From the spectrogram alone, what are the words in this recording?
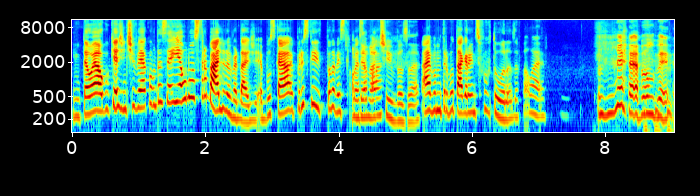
Então é algo que a gente vê acontecer e é o nosso trabalho, na verdade. É buscar, por isso que toda vez que começa a falar, Alternativas, né? ah, vamos tributar grandes fortunas, eu falo, é, Vamos ver.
